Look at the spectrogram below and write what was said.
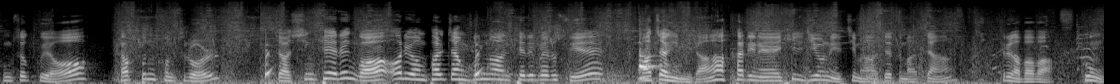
궁 썼고요. 가쁜 컨트롤. 자 신케렌과 어려운 팔짱 분노한 케르베로스의 맞짱입니다. 카린의 힐 지원은 있지만 어쨌든 맞짱. 들어가 봐봐. 궁.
